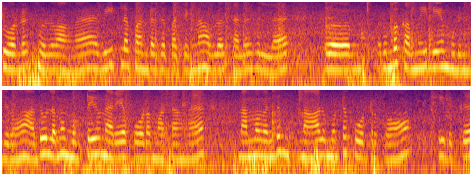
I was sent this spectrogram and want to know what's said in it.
டூ ஹண்ட்ரட் சொல்லுவாங்க. வீட்டில் பண்ணுறது பார்த்திங்கன்னா அவ்வளோ செலவில்லை ரொம்ப கம்மியிலேயே முடிஞ்சிடும் அதுவும் இல்லாமல் முட்டையும் நிறைய போட மாட்டாங்க. நம்ம வந்து நாலு முட்டை போட்டிருக்கோம். இதுக்கு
